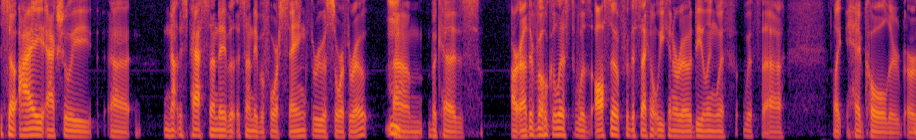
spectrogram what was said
so I actually, uh, not this past Sunday, but the Sunday before, sang through a sore throat Mm. um, because our other vocalist was also for the second week in a row dealing with with uh, like head cold or, or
